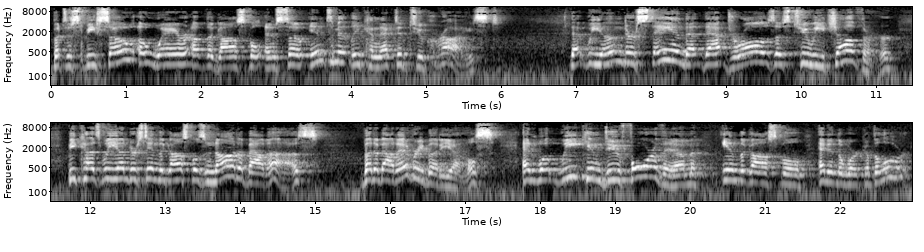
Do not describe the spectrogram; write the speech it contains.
but to be so aware of the gospel and so intimately connected to Christ that we understand that that draws us to each other because we understand the gospel's not about us, but about everybody else and what we can do for them in the gospel and in the work of the Lord.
